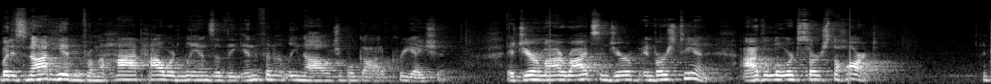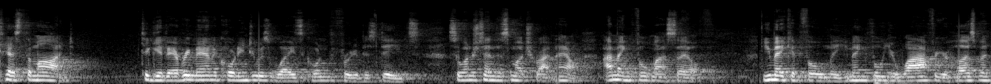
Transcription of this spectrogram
but it's not hidden from the high powered lens of the infinitely knowledgeable God of creation. As Jeremiah writes in, Jer- in verse 10, I, the Lord, search the heart and test the mind to give every man according to his ways, according to the fruit of his deeds. So understand this much right now. I may fool myself. You may can fool me. You may fool your wife or your husband.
